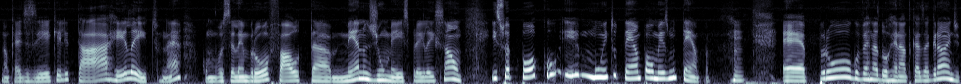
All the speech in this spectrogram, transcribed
Não quer dizer que ele está reeleito, né? Como você lembrou, falta menos de um mês para a eleição. Isso é pouco e muito tempo ao mesmo tempo. É, para o governador Renato Casagrande,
